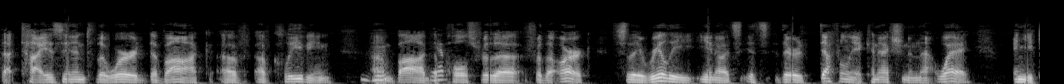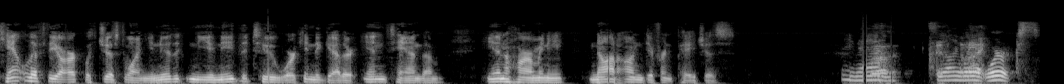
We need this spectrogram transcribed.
that ties into the word davak of, of cleaving, um, bod, the poles for the for the ark. So they really, you know, it's it's there's definitely a connection in that way. And you can't lift the ark with just one. You need the, you need the two working together in tandem, in harmony, not on different pages. Amen. Well, it's the only way I- it works.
